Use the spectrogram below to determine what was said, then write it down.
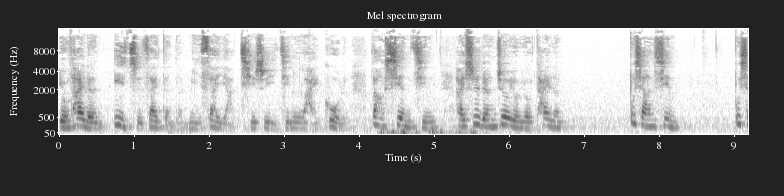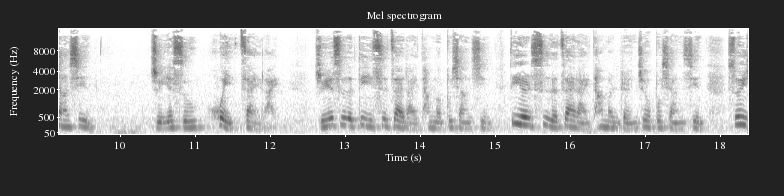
犹太人一直在等的弥赛亚，其实已经来过了。到现今，还是仍旧有犹太人不相信，不相信主耶稣会再来。主耶稣的第一次再来，他们不相信；第二次的再来，他们仍旧不相信。所以，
